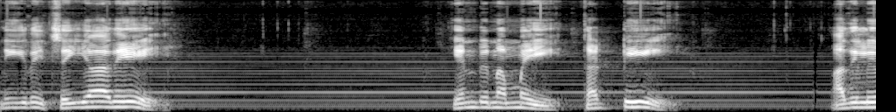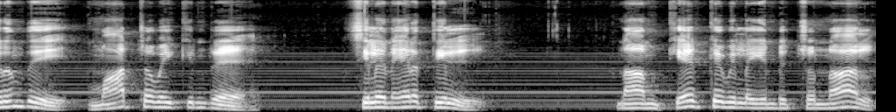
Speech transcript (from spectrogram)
நீ இதை செய்யாதே என்று நம்மை தட்டி அதிலிருந்து மாற்ற வைக்கின்ற சில நேரத்தில் நாம் கேட்கவில்லை என்று சொன்னால்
